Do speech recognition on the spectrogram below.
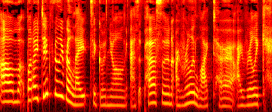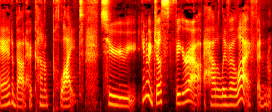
Um, but I did really relate to Gunyong as a person. I really liked her. I really cared about her kind of plight to, you know, just figure out how to live her life and,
